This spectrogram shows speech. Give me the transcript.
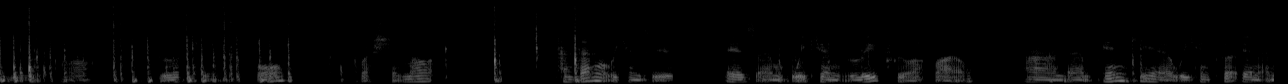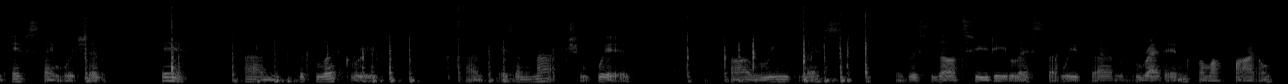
you are looking for, question mark. And then what we can do is um, we can loop through our file and um, in here we can put in an if statement which says if um, the blood group um, is a match with our read list as this is our 2D list that we've um, read in from our file.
